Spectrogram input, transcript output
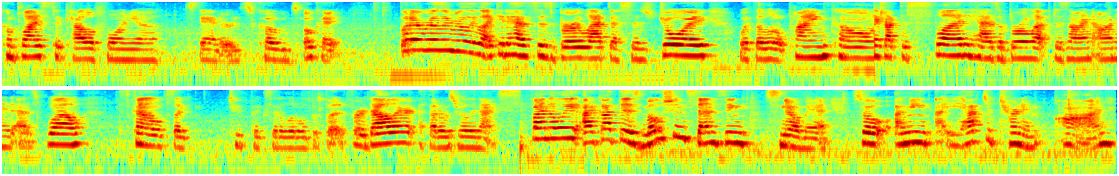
Complies to California standards, codes, okay. but I really, really like it. It has this burlap that says Joy with a little pine cone. I got this sled. It has a burlap design on it as well. This kind of looks like toothpicks it a little bit, but for a dollar, I thought it was really nice. Finally, I got this motion sensing snowman. So, I mean, I have to turn him on.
